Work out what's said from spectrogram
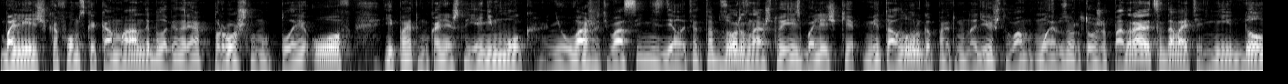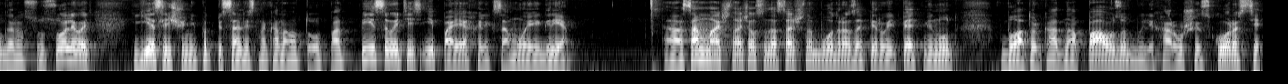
болельщиков омской команды благодаря прошлому плей-офф. И поэтому, конечно, я не мог не уважить вас и не сделать этот обзор. Знаю, что есть болельщики Металлурга, поэтому надеюсь, что вам мой обзор тоже понравится. Давайте недолго рассусоливать. Если еще не подписались на канал, то подписывайтесь и поехали к самой игре. А, сам матч начался достаточно бодро. За первые 5 минут была только одна пауза, были хорошие скорости.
